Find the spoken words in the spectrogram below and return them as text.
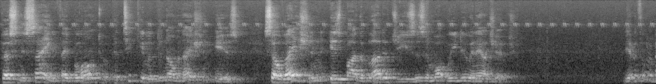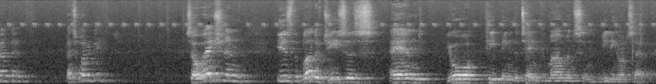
person is saying, if they belong to a particular denomination, is Salvation is by the blood of Jesus and what we do in our church. You ever thought about that? That's what it is. Salvation is the blood of Jesus and your keeping the Ten Commandments and meeting on Saturday.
